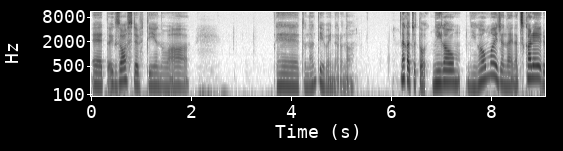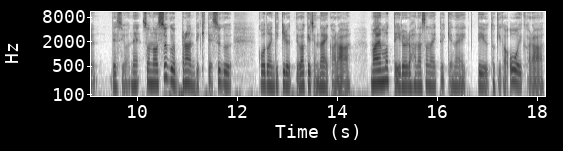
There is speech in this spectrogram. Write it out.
えっと exhaustive っていうのはえっとなんて言えばいいんだろうな。なんかちょっと荷がお荷が重いじゃないな。疲れるんですよね。そのすぐプランできてすぐ行動にできるってわけじゃないから前もっていろいろ話さないといけないっていう時が多いから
